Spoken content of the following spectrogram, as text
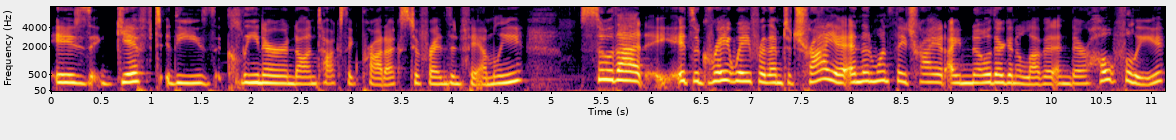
is gift these cleaner, non toxic products to friends and family so that it's a great way for them to try it. And then once they try it, I know they're going to love it and they're hopefully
